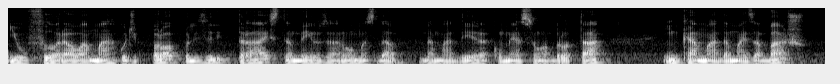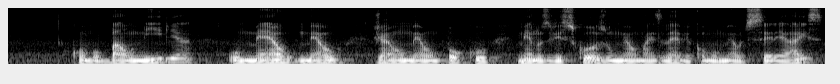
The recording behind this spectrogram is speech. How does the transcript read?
e o floral amargo de própolis, ele traz também os aromas da, da madeira, começam a brotar em camada mais abaixo, como baunilha, o mel, mel já é um mel um pouco menos viscoso, um mel mais leve como o mel de cereais.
